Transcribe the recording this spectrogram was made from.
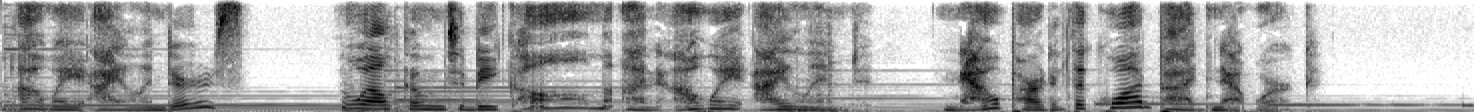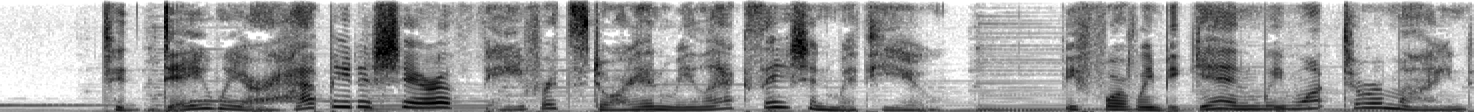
Ahway Islanders. Welcome to Be Calm on Ahway Island, now part of the QuadPod Network. Today, we are happy to share a favorite story and relaxation with you. Before we begin, we want to remind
